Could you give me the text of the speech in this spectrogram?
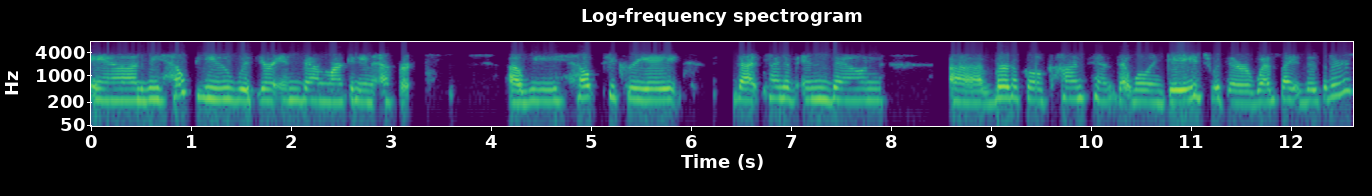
and we help you with your inbound marketing efforts. Uh, we help to create that kind of inbound uh, vertical content that will engage with their website visitors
